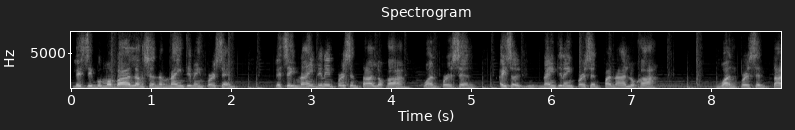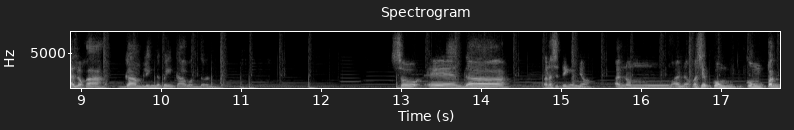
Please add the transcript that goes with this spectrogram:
Let's say bumaba lang siya ng 99%. Let's say 99% talo ka, 1% ay sorry, 99% panalo ka, 1% talo ka, gambling na ba yung tawag doon? So, and uh, ano sa tingin nyo? Anong ano? Kasi kung kung pag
